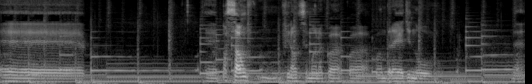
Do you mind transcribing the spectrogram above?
é, é, passar um, um, final de semana com a, com a, com a Andrea de novo, né?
